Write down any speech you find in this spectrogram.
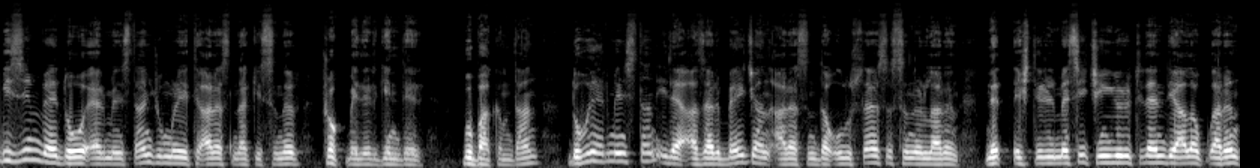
Bizim ve Doğu Ermenistan Cumhuriyeti arasındaki sınır çok belirgindir. Bu bakımdan Doğu Ermenistan ile Azerbaycan arasında uluslararası sınırların netleştirilmesi için yürütülen diyalogların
